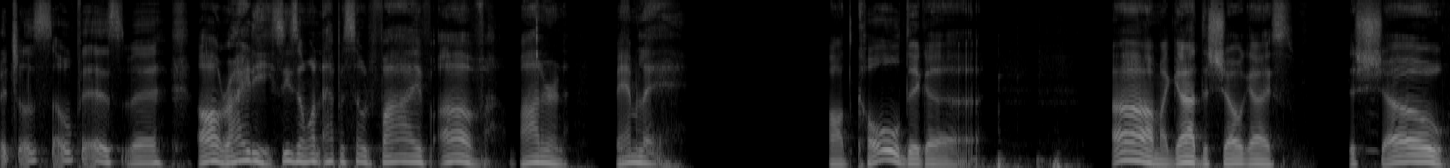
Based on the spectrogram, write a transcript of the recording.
Mitchell is so pissed, man. Alrighty, season one, episode five of Modern Family. Called Coal Digger. Oh my god, this show, guys. This show.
